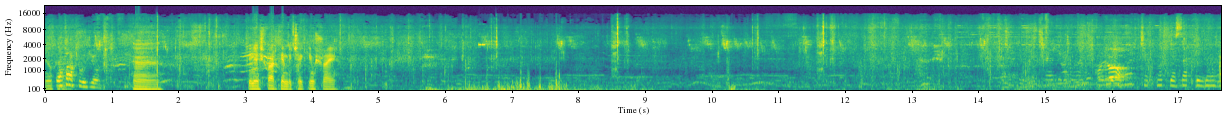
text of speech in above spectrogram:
Yok. O tarafa gidiyor. He. Güneş varken bir çekeyim şurayı. Çekmek yasak bildiğin gibi.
